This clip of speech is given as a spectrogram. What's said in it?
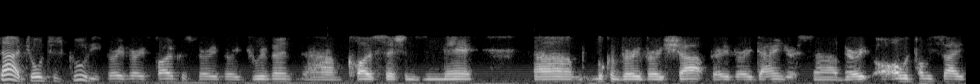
no, George is good. He's very, very focused, very, very driven. Um, closed sessions in there, um, looking very, very sharp, very, very dangerous. Uh, very, I would probably say,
